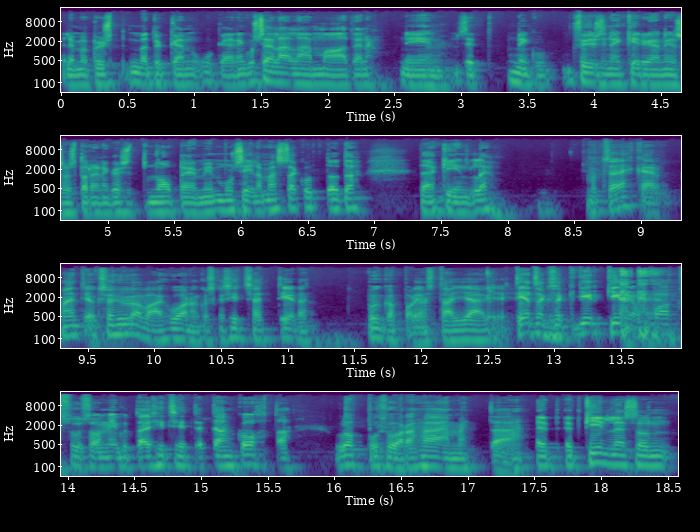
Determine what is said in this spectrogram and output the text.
Eli mä, pyst, mä tykkään lukea niin kuin selällään maaten, niin mm. sit niin kuin fyysinen kirja, niin se olisi todennäköisesti nopeammin mun silmässä kuin tota, tämä Kindle. Mutta se ehkä, mä en tiedä, onko se hyvä vai huono, koska sit sä et tiedä, kuinka paljon sitä on jäljellä. Tiedätkö, se kirjan paksuus on, niin kuin, tai sitten, että tämä on kohta – loppusuora häämättää. Et, et Kindles on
